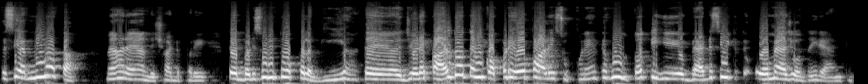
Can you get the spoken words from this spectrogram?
ਤੇ ਸਿਰ ਨਹੀਂ ਵਾਤਾ ਮੈਂ ਹਰਿਆਂ ਦੇ, ਛੱਡ ਪਰੇ। ਤੇ ਬੜੀ ਸੋਹਣੀ ਧੁੱਪ ਲੱਗੀ ਆ। ਤੇ ਜਿਹੜੇ ਕੱਲ ਧੋਤੇ ਸੀ ਕੱਪੜੇ ਉਹ ਪਾਲੇ ਸੁੱਕਣੇ, ਤੇ ਹੁਣ ਧੋਤੀ ਸੀ ਬੈੱਡ ਸੀਟ ਤੇ ਉਹ ਮੈਂ ਉਦਾਂ ਹੀ ਰਹਿਣ ਦੀ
